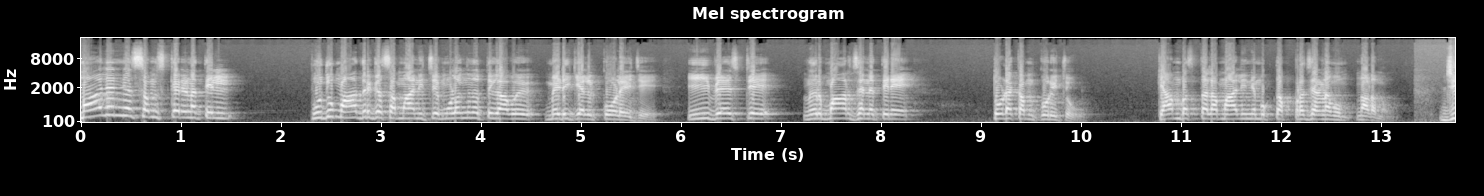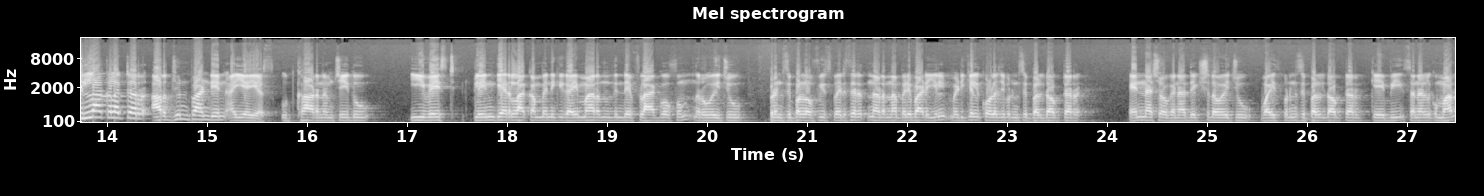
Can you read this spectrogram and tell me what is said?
മാലിന്യ സംസ്കരണത്തിൽ പുതുമാതൃക സമ്മാനിച്ച് മുളങ്ങുന്നത്തുകാവ് മെഡിക്കൽ കോളേജ്. ഈ വേസ്റ്റ് നിർമ്മാർജനത്തിന് തുടക്കം കുറിച്ചു. ക്യാമ്പസ് തല മാലിന്യമുക്ത പ്രചരണവും നടന്നു. ജില്ലാ collector Arjun Pandian I A S ഉദ്ഘാടനം ചെയ്തു. ഇ വേസ്റ്റ് ക്ലീൻ കേരള കമ്പനിക്ക് കൈമാറുന്നതിന്റെ ഫ്ളാഗ് ഓഫും നിർവഹിച്ചു. പ്രിൻസിപ്പൽ ഓഫീസ് പരിസരത്ത് നടന്ന പരിപാടിയിൽ medical college principal doctor N Ashokan അധ്യക്ഷത വഹിച്ചു. Vice principal doctor K B Sanalkumar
